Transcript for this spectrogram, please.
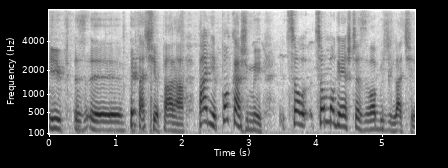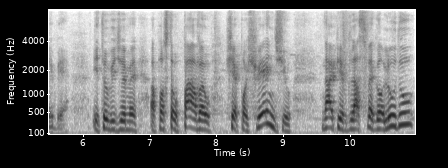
i pytać się Pana, Panie, pokaż mi, co, co mogę jeszcze zrobić dla Ciebie. I tu widzimy, apostoł Paweł się poświęcił najpierw dla swego ludu,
